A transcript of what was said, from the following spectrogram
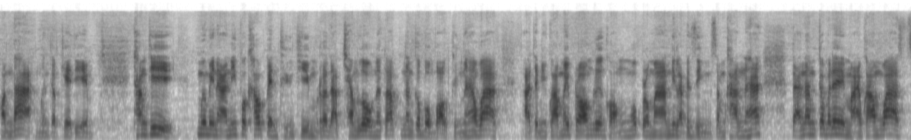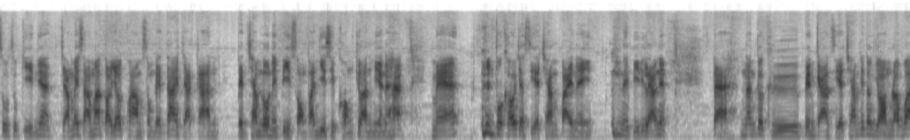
Honda เหมือนกับ KTM ทั้งที่เมื่อไม่นานนี้พวกเขาเป็นถึงทีมระดับแชมป์โลกนะครับ นั่นก็บ่งบอกถึงนะฮะว่าอาจจะมีความไม่พร้อมเรื่องของงบประมาณนี่แหละเป็นสิ่งสำคัญนะฮะ แต่นั่นก็ไม่ได้หมายความว่าซูซูกิเนี่ยจะไม่สามารถต่อยอดความสำเร็จได้จากการเป็นแชมป์โลกในปี 2020 ของจอห์นเมียนะฮะ แม้พวกเขาจะเสียแชมป์ไปใน ในปีที่แล้วเนี่ยแต่นั่นก็คือเป็นการเสียแชมป์ที่ต้องยอมรับว่า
